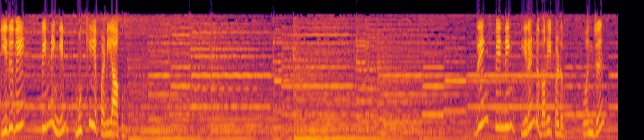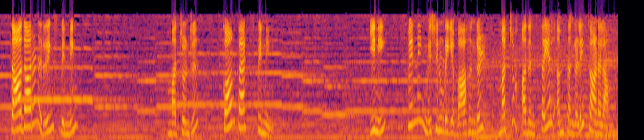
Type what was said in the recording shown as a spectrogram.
இதுவே ஸ்பின்னிங்கின் முக்கிய பணியாகும். ரிங் ஸ்பின்னிங் இரண்டு வகைப்படும். ஒன்று சாதாரண ரிங் ஸ்பின்னிங். மற்றொன்று காம்பாக்ட் ஸ்பின்னிங். இனி ஸ்பின்னிங் மெஷினுடைய பாகங்கள் மற்றும் அதன் செயல் அம்சங்களை காணலாம்.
